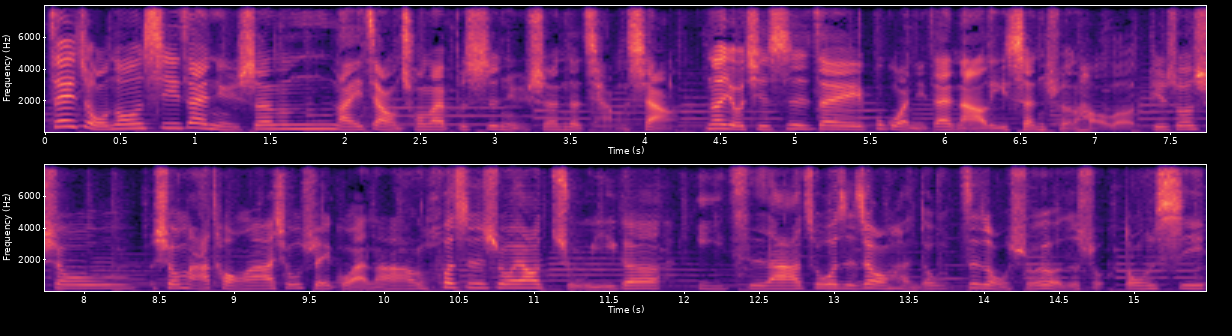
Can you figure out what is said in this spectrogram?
这种东西在女生来讲，从来不是女生的强项。那尤其是在不管你在哪里生存好了，比如说修修马桶啊、修水管啊，或是说要煮一个椅子啊、桌子这种很多这种所有的所东西，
